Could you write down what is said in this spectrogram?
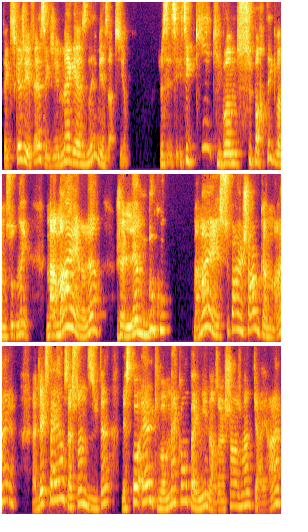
Fait que ce que j'ai fait, c'est que j'ai magasiné mes options. C'est qui qui va me supporter, qui va me soutenir? Ma mère, là, je l'aime beaucoup. Ma mère est super charme comme mère. Elle a de l'expérience à 78 ans, mais ce n'est pas elle qui va m'accompagner dans un changement de carrière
